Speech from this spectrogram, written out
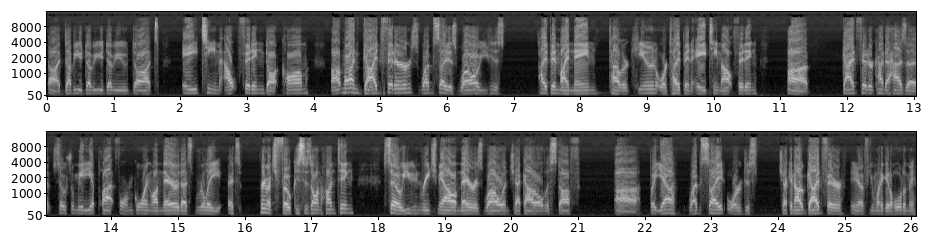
uh, www.ateamoutfitting.com. I'm on Guidefitters website as well. You can just type in my name, Tyler Kuhn, or type in A Team Outfitting. Uh, Guidefitter kind of has a social media platform going on there that's really it's pretty much focuses on hunting. So you can reach me out on there as well and check out all the stuff. Uh, but yeah, website or just checking out Guidefitter, you know, if you want to get a hold of me.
